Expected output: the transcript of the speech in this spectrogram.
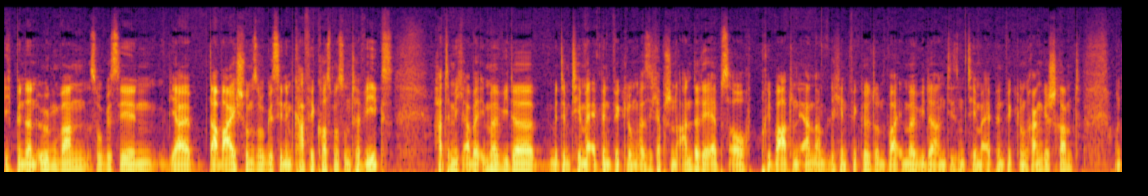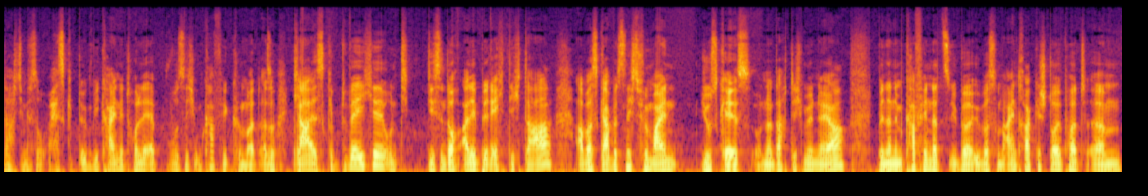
ich bin dann irgendwann so gesehen, ja, da war ich schon so gesehen im Kaffeekosmos unterwegs, hatte mich aber immer wieder mit dem Thema App-Entwicklung, also ich habe schon andere Apps auch privat und ehrenamtlich entwickelt und war immer wieder an diesem Thema App-Entwicklung rangeschrammt und dachte mir so, es gibt irgendwie keine tolle App, wo sich um Kaffee kümmert. Also klar, es gibt welche und die sind auch alle berechtigt da, aber es gab jetzt nichts für mein Use Case. Und dann dachte ich mir, naja, bin dann im Kaffeenetz über, über so einen Eintrag gestolpert, ähm,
